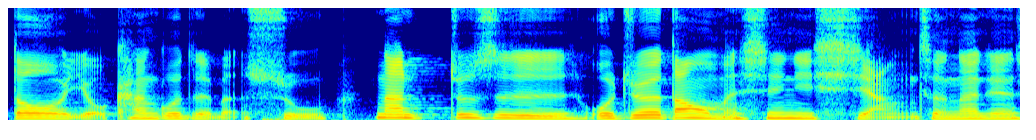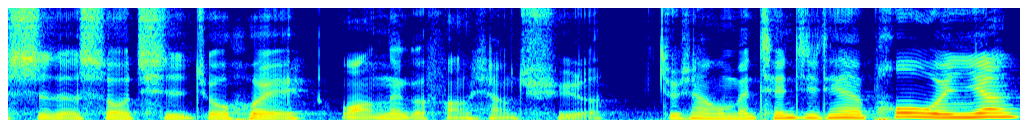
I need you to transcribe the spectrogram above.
都有看过这本书。那就是我觉得，当我们心里想着那件事的时候，其实就会往那个方向去了。就像我们前几天的 po 文一样，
